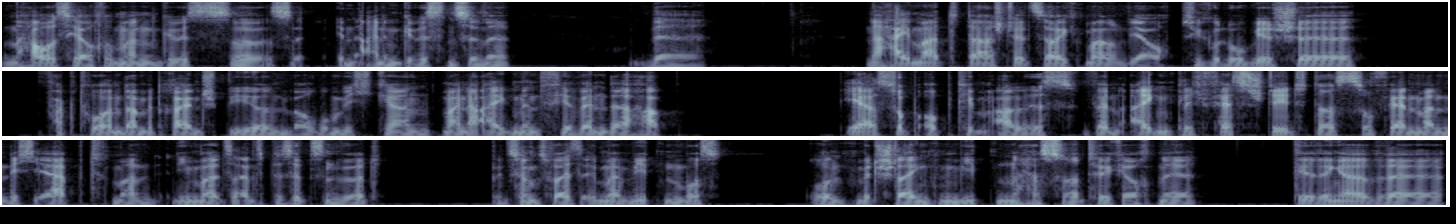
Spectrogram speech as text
ein Haus ja auch immer ein gewisses, in einem gewissen Sinne eine, eine Heimat darstellt, sage ich mal, und ja auch psychologische Faktoren damit reinspielen, warum ich gern meine eigenen vier Wände habe, eher suboptimal ist, wenn eigentlich feststeht, dass sofern man nicht erbt, man niemals eins besitzen wird, beziehungsweise immer mieten muss. Und mit steigenden Mieten hast du natürlich auch eine geringere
